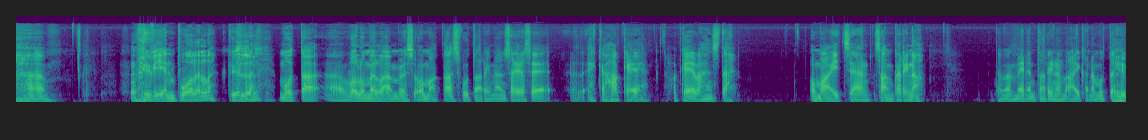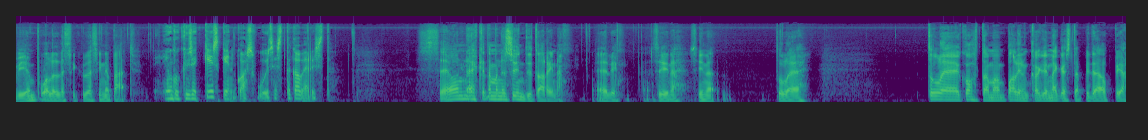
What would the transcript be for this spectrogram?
Äh, Hyvien puolella, kyllä. Mutta äh, Volumella on myös oma kasvutarinansa ja se ehkä hakee, hakee vähän sitä omaa itseään sankarina tämän meidän tarinan aikana. Mutta hyvien puolelle se kyllä siinä päätyy. Eli onko kyse keskenkasvuisesta kaverista? Se on ehkä tämmöinen syntytarina. Eli siinä, siinä tulee, tulee kohtaamaan paljon kaiken näköistä. Pitää oppia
